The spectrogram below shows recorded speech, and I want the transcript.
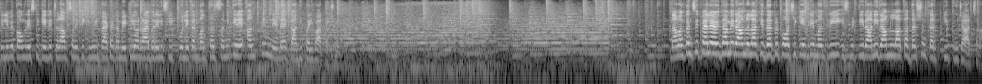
दिल्ली में कांग्रेस की केंद्रीय चुनाव समिति की हुई बैठक, अमेठी और रायबरेली सीट को लेकर मंथन समिति ने अंतिम निर्णय गांधी परिवार पर छोड़ा नामांकन से पहले अयोध्या में रामलला के दर पर पहुँची केंद्रीय मंत्री स्मृति ईरानी, रामलला का दर्शन कर की पूजा अर्चना।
